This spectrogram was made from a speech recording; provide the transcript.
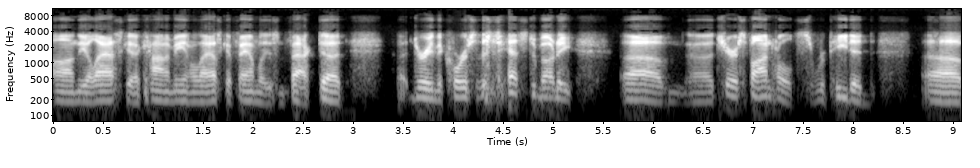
on the Alaska economy and Alaska families. In fact, uh, during the course of the testimony, uh, uh, Chair Spohnholz repeated uh,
